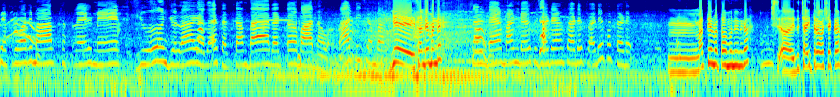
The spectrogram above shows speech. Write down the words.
February March April May June July August September October November December. ಏ Sunday Monday? Sunday Monday Saturday Friday Saturday ಮತ್ತೇನು ಬರ್ತಾವಮ್ಮ ನಿನಗೆ? ಇದು ಚೈತ್ರ ಅವಶ್ಯಕ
